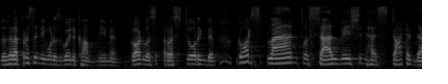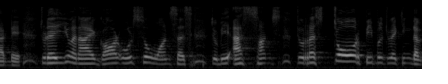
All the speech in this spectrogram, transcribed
It was representing what was going to come. Amen. God was restoring them. God's plan for salvation has started that day. Today, you and I, God also wants us to be as sons, to restore people to a kingdom.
